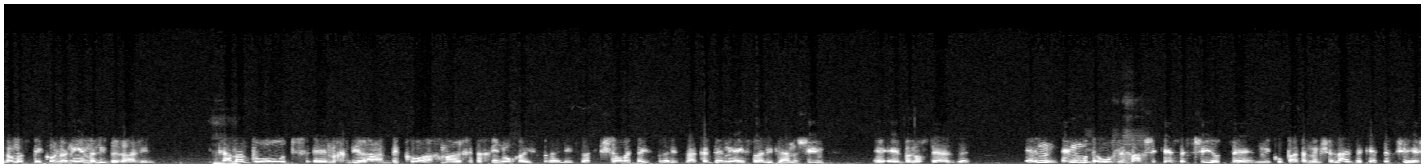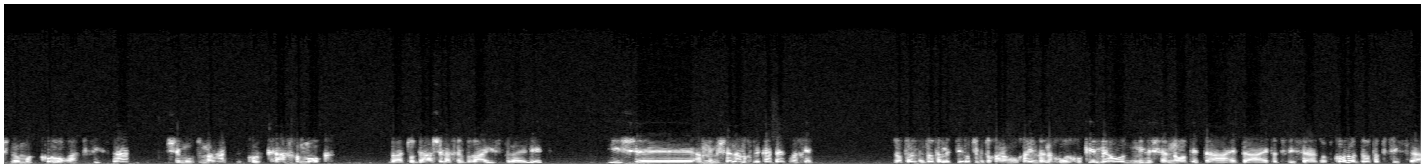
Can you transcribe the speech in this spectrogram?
לא מספיק קולני הם הליברלים. Mm-hmm. כמה בורות uh, מחדירה בכוח מערכת החינוך הישראלית והתקשורת הישראלית והאקדמיה הישראלית לאנשים אה, אה, בנושא הזה. אין, אין מודעות לכך שכסף שיוצא מקופת הממשלה זה כסף שיש לו מקור. התפיסה שמוטמעת כל כך עמוק בתודעה של החברה הישראלית היא שהממשלה מחזיקה את האזרחים. זאת, זאת המציאות שבתוכה אנחנו חיים, ואנחנו רחוקים מאוד מלשנות את, ה, את, ה, את התפיסה הזאת. כל עוד זאת התפיסה,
